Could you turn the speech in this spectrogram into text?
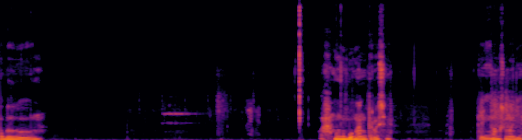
Oh belum. Wah menghubungkan terus ya. Oke langsung aja.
